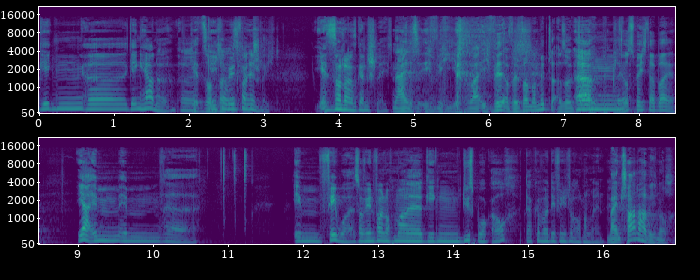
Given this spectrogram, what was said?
gegen, gegen Herne. Jetzt geh ich Sonntag auf jeden ist Fall ganz hin. schlecht. Jetzt Sonntag ist ganz schlecht. Nein, das, ich, ich, ich will auf jeden Fall mal mit. Also klar, Ähm, mit Playoffs bin ich dabei. Ja, im, im, äh, im Februar ist auf jeden Fall noch mal gegen Duisburg auch. Da können wir definitiv auch noch mal hin. Meinen Schal habe ich noch.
